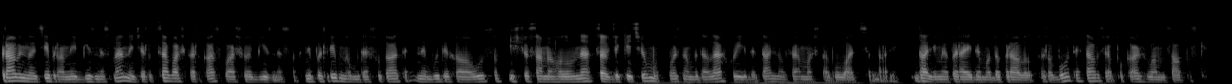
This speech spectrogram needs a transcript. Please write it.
Правильно зібраний бізнес-менеджер це ваш каркас вашого бізнесу. Не потрібно буде шукати, не буде хаосу. І що саме головне, завдяки цьому можна буде легко і детально вже масштабуватися далі. Далі ми перейдемо до правил роботи та вже покажу вам запуски.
